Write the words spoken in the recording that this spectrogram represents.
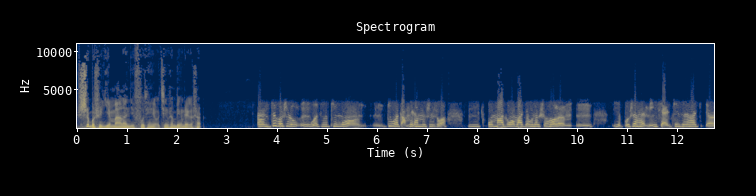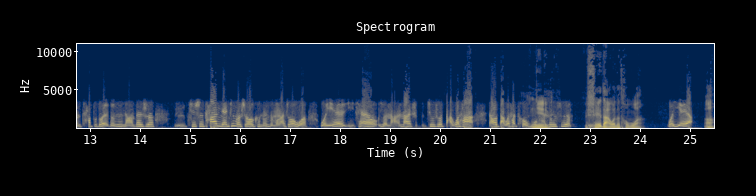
是不是隐瞒了你父亲有精神病这个事儿？嗯，这个是嗯，我是听我嗯听我长辈他们是说，嗯，我妈跟我爸结婚的时候呢，嗯，也不是很明显，精神上嗯差不多也都正常，但是嗯，其实他年轻的时候可能怎么来说，我我爷爷以前有拿拿就是说打过他，然后打过他头部，你反正是谁打过他头部啊？我爷爷，啊，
